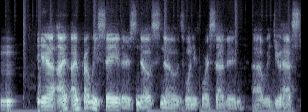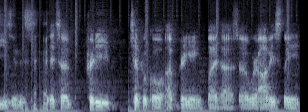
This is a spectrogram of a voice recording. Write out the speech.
Mm, yeah, I I probably say there's no snow 24 uh, seven. We do have seasons. it's a pretty typical upbringing, but uh, so we're obviously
